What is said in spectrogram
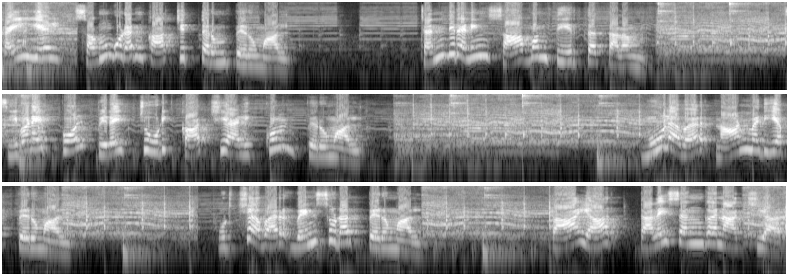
கையில் சங்குடன் காட்சி தரும் பெருமாள். சந்திரனின் சாபம் தீர்த்த தலம். சிவனைப் போல் பிறைச்சூடி காட்சி அளிக்கும் பெருமாள். மூலவர் நான்மடிய பெருமாள். உற்சவர் வெண்சுடர் பெருமாள். தாயார் தலைசங்க நாச்சியார்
